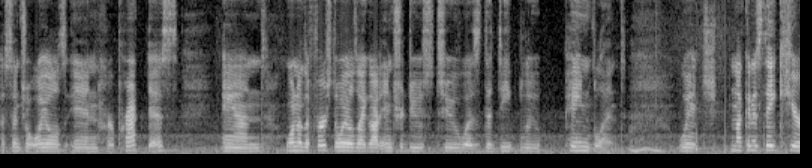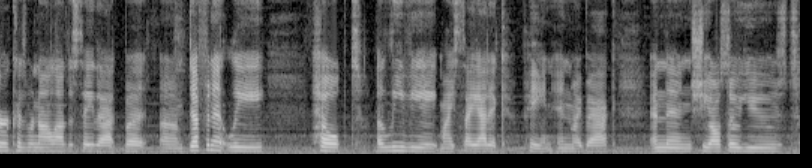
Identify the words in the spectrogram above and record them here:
essential oils in her practice. And one of the first oils I got introduced to was the Deep Blue Pain Blend, mm. Which I'm not going to say cure because we're not allowed to say that, but um, definitely helped alleviate my sciatic pain in my back. And then she also used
